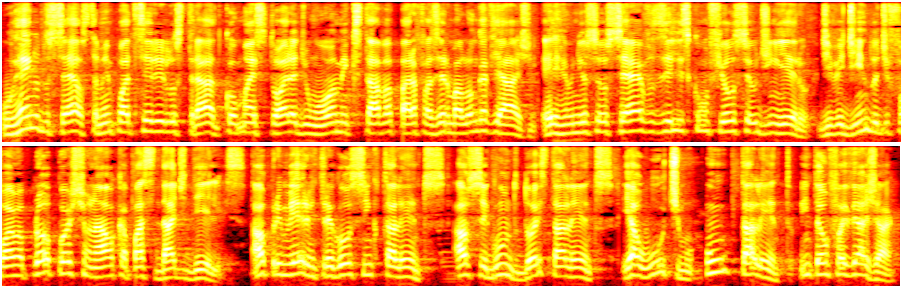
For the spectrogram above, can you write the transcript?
O reino dos céus também pode ser ilustrado como a história de um homem que estava para fazer uma longa viagem. Ele reuniu seus servos e lhes confiou seu dinheiro, dividindo de forma proporcional à capacidade deles. Ao primeiro entregou cinco talentos, ao segundo dois talentos e ao último um talento. Então foi viajar.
